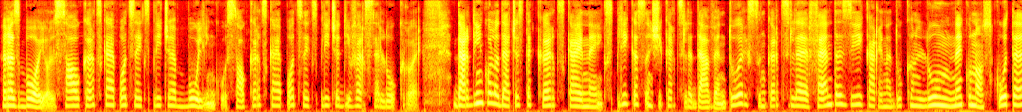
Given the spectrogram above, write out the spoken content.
războiul sau cărți care pot să explice bullying-ul sau cărți care pot să explice diverse lucruri. Dar dincolo de aceste cărți care ne explică sunt și cărți cărțile de aventuri, sunt cărțile fantasy care ne duc în lumi necunoscute,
